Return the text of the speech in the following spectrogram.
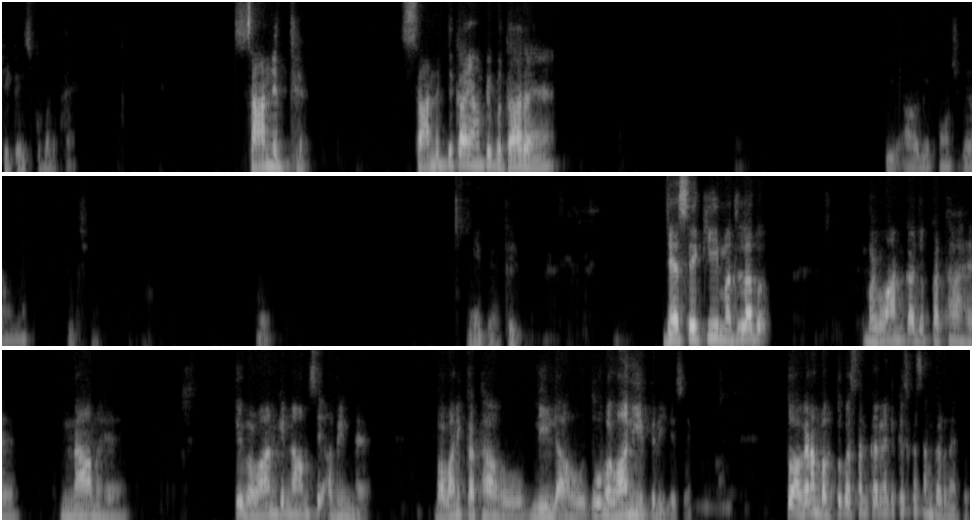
ठीक है, इसको पढ़ते हैं। सानिध्य। सानिध्य का यहाँ पे बता रहे हैं। आगे पहुँच गया हूँ मैं। ठीक। जैसे कि मतलब भगवान का जो कथा है, नाम है तो भगवान के नाम से अभिन्न है। भगवान की कथा हो, लीला हो तो वो भगवान ही एक तरीके से। तो अगर हम भक्तों का संग कर रहे हैं तो किसका संग कर रहे हैं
